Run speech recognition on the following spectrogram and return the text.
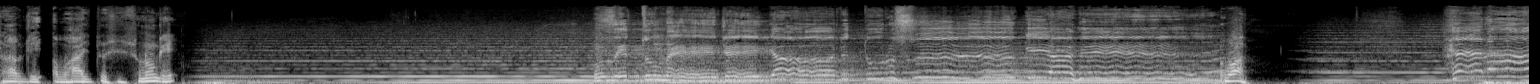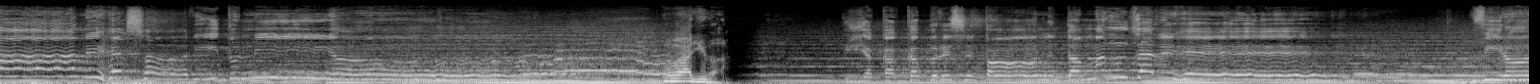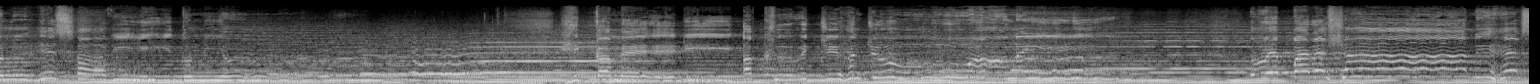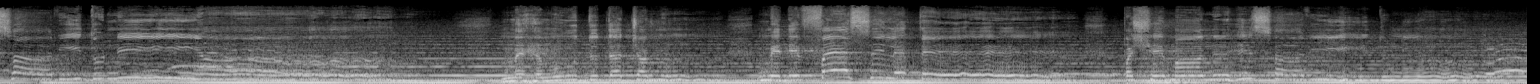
ਸਾਹਿਬ ਦੀ ਆਵਾਜ਼ ਤੁਸੀਂ ਸੁਣੋਗੇ ਵੇ ਤੂੰ ਮੈਂ ਜੇ ਯਾਰ ਤੂੰ ਰੁਸ ਗਿਆ ਹੈ ਵਾਹ हैरान है सारी दुनिया ਵਾਹ ਜੀ ਵਾਹ यका कब्रिस्तान दा मंजर है ਸਾਰੀ ਦੁਨੀਆ। ਹਿੱਕਾ ਮੇਰੀ ਅੱਖ ਵਿੱਚ ਹੰਝੂਆਂ ਨਹੀਂ। ਵੇ ਪਰੇਸ਼ਾਨ ਹੈ ਸਾਰੀ ਦੁਨੀਆ। ਮਹਿਮੂਦ ਦਾ ਚੰਨ ਮੇਰੇ ਫੈਸਲੇ ਤੇ। ਪਸ਼ਮਾਨ ਹੈ ਸਾਰੀ ਦੁਨੀਆ।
